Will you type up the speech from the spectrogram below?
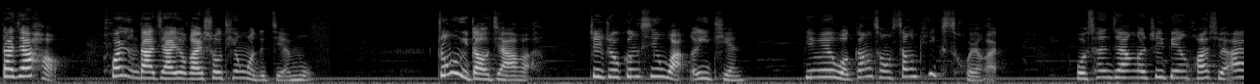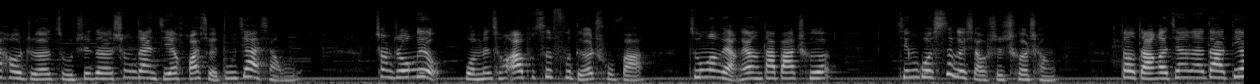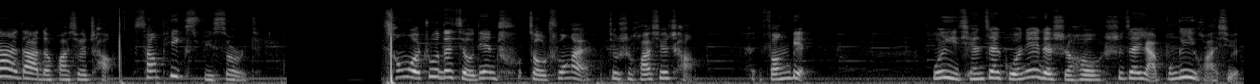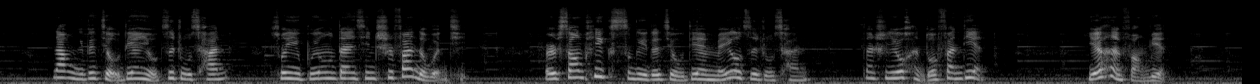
大家好，欢迎大家又来收听我的节目。终于到家了，这周更新晚了一天，因为我刚从 Sun Peaks 回来。我参加了这边滑雪爱好者组织的圣诞节滑雪度假项目。上周六，我们从阿普斯福德出发，租了两辆大巴车，经过四个小时车程，到达了加拿大第二大的滑雪场 Sun Peaks Resort。从我住的酒店出走出来就是滑雪场，很方便。我以前在国内的时候是在亚布力滑雪，那里的酒店有自助餐，所以不用担心吃饭的问题。而 Sun Peaks 里的酒店没有自助餐，但是有很多饭店，也很方便。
